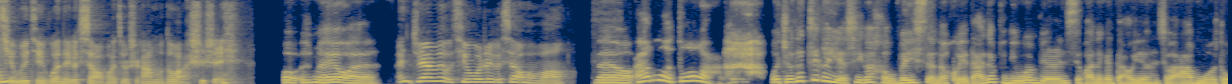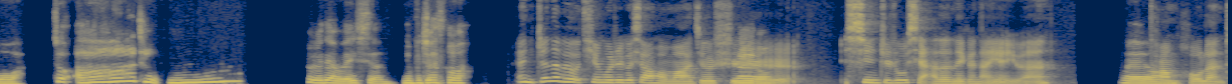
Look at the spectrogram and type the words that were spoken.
听没听过那个笑话，就是阿莫多瓦是谁？哦没有哎，哎，你居然没有听过这个笑话吗？没有阿莫多瓦，我觉得这个也是一个很危险的回答。就比你问别人喜欢哪个导演，喜欢阿莫多瓦，就啊，就嗯，就有点危险，你不觉得吗？哎，你真的没有听过这个笑话吗？就是新蜘蛛侠的那个男演员没有，Tom Holland，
